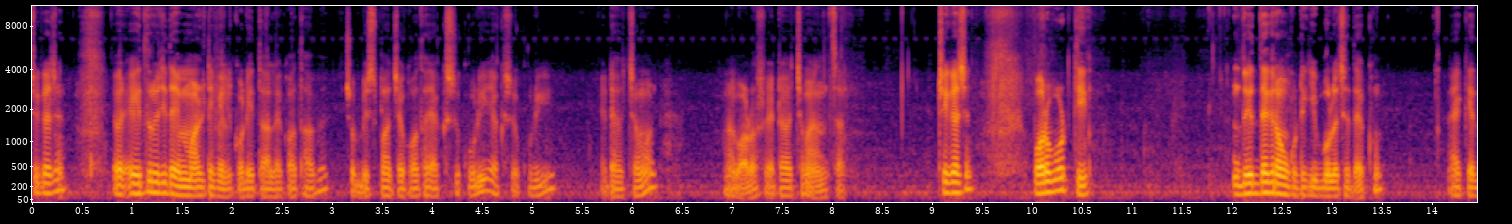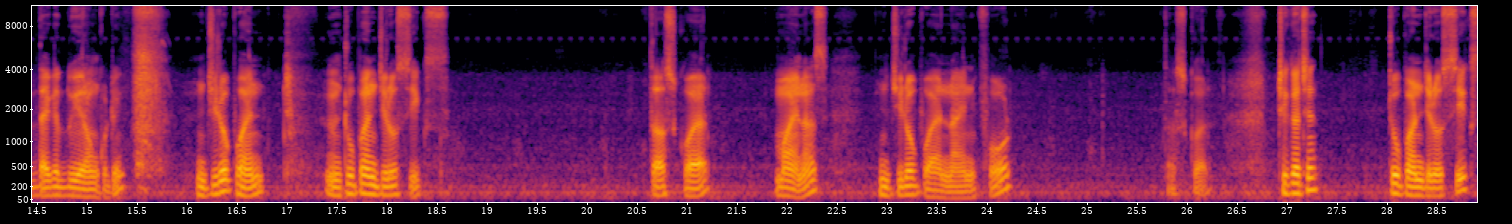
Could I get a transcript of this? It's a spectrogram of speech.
ঠিক আছে? এবার এই দুটো যদি আমি মাল্টিপেল করি, তাহলে কথা হবে? চব্বিশ পাঁচে কথা একশো কুড়ি একশো কুড়ি, এটা হচ্ছে আমার মানে বারোশো, এটা হচ্ছে আমার অ্যান্সার ঠিক আছে? পরবর্তী দুই দাগের অঙ্কটি কী বলেছে দেখো? একের দাগের দুইয়ের অঙ্কটি। Zero point two point zero six তা square minus zero point nine four তা স্কোয়ার ঠিক আছে? Two point zero six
